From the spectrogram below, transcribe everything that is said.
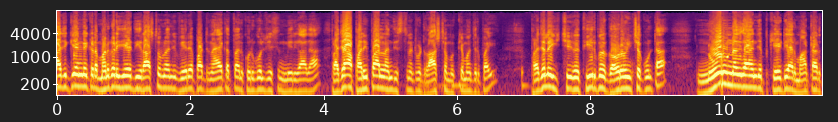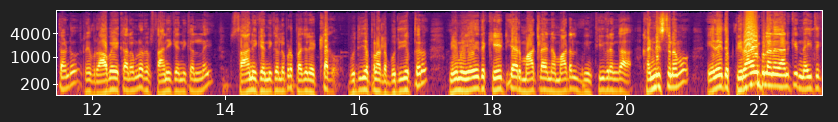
రాజకీయంగా ఇక్కడ మనుగడ చేయదు ఈ రాష్ట్రంలో అని వేరే పార్టీ నాయకత్వాన్ని కొనుగోలు చేసింది మీరు కాదా? ప్రజా పరిపాలన అందిస్తున్నటువంటి రాష్ట్ర ముఖ్యమంత్రిపై ప్రజలు ఇచ్చిన తీర్పును గౌరవించకుండా నోరున్నదిగా అని చెప్పి కేటీఆర్ మాట్లాడుతాడు. రేపు రాబోయే కాలంలో రేపు స్థానిక ఎన్నికలు ఉన్నాయి స్థానిక ఎన్నికల్లో కూడా ప్రజలు ఎట్లా బుద్ధి చెప్పినట్లు బుద్ధి చెప్తారు. మేము ఏదైతే కేటీఆర్ మాట్లాడిన మాటలు మేము తీవ్రంగా ఖండిస్తున్నామో ఏదైతే ఫిరాయింపులు అనే దానికి నైతిక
